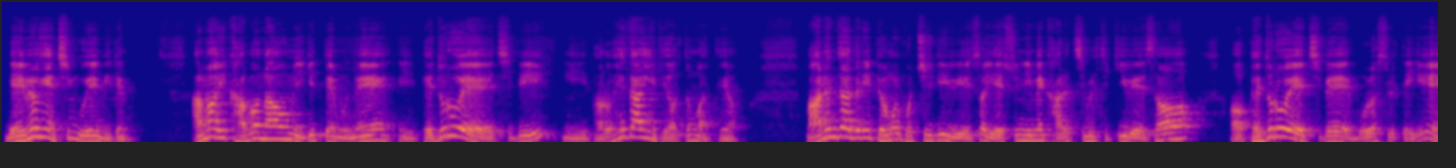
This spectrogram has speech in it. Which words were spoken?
네 명의 친구의 믿음. 아마 이 가버나움이기 때문에 이 베드로의 집이 이 바로 해당이 되었던 것 같아요. 많은 자들이 병을 고치기 위해서 예수님의 가르침을 듣기 위해서 어, 베드로의 집에 모였을 때에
